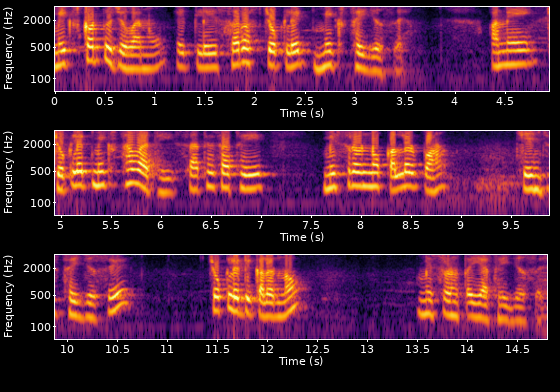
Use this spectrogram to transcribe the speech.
મિક્સ કરતું જવાનું એટલે સરસ ચોકલેટ મિક્સ થઈ જશે. અને ચોકલેટ મિક્સ થવાથી સાથે સાથે મિશ્રણનો કલર પણ ચેન્જ થઈ જશે. ચોકલેટી કલરનો મિશ્રણ તૈયાર થઈ જશે.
